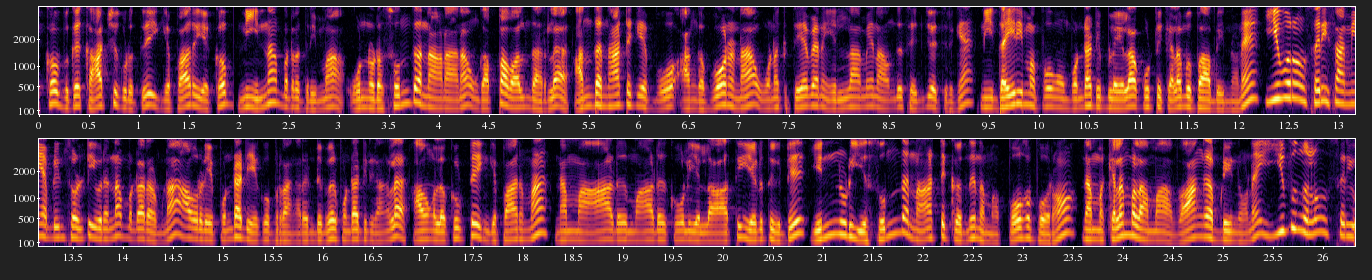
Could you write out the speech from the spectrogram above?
எக்கோபுக்கு காட்சி கொடுத்து இங்கே பாரு எக்கோப் நீ என்ன என்ன பண்ணுற தெரியுமா? உன்னோட சொந்த நாடான உங்கள் அப்பா வாழ்ந்தார்ல அந்த நாட்டுக்கே போ. அங்கே போனனா உனக்கு தேவையான எல்லாமே நான் வந்து செஞ்சு வச்சிருக்கேன். நீ தைரியமாக போ உன் பொண்டாட்டி பிள்ளையெல்லாம் கூப்பிட்டு கிளம்புப்பா அப்படின்னோடனே இவரும் சரி சாமி அப்படின்னு சொல்லிட்டு இவர் என்ன பண்ணுறாரு அப்படின்னா அவருடைய பொண்டாட்டியை கூப்பிட்றாங்க. ரெண்டு பேர் பொண்டாட்டி இருக்காங்களா அவங்கள கூப்பிட்டு இங்கே பாருமா நம்ம ஆடு மாடு கோழி எல்லாத்தையும் எடுத்துக்கிட்டு என்னுடைய சொந்த நாட்டுக்கு வந்து நம்ம போக போகிறோம் நம்ம கிளம்பலாமா? வாங்க அப்படின்னோடனே இவங்களும் சரி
